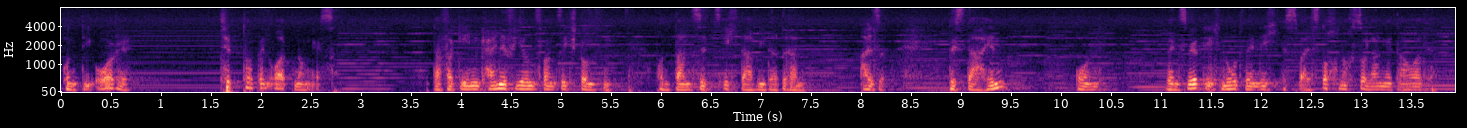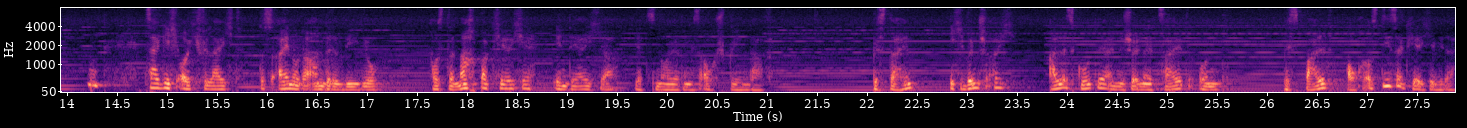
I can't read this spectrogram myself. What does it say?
und die Orgel tiptop in Ordnung ist, da vergehen keine 24 Stunden und dann sitze ich da wieder dran. Also, bis dahin und wenn es wirklich notwendig ist, weil es doch noch so lange dauert, hm, zeige ich euch vielleicht das ein oder andere Video aus der Nachbarkirche, in der ich ja jetzt neuerdings auch spielen darf. Bis dahin, ich wünsche euch alles Gute, eine schöne Zeit und bis bald auch aus dieser Kirche wieder.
